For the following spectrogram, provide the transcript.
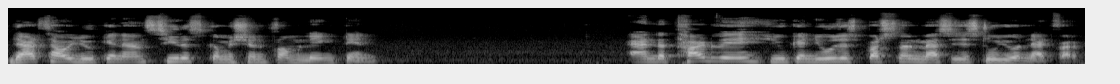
That's how you can earn serious commission from LinkedIn. And the third way you can use is personal messages to your network.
